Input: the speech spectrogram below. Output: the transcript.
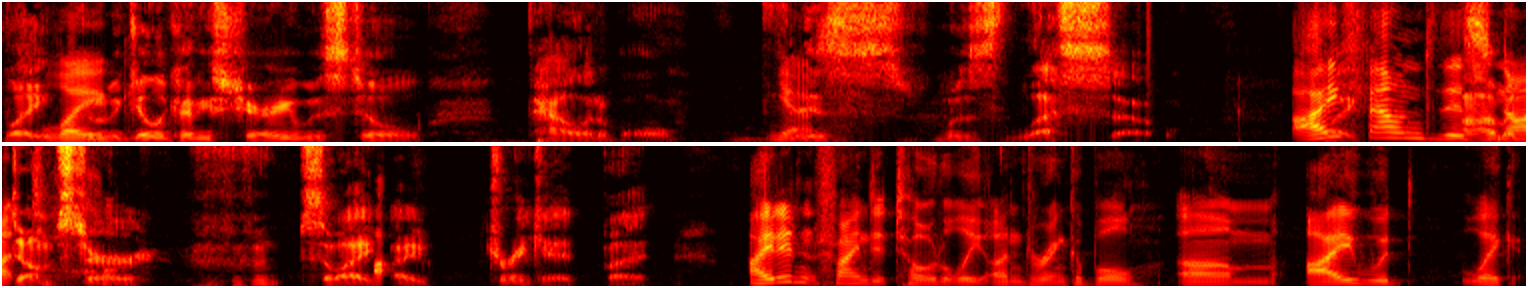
Like, like the McGillicuddy's cherry was still palatable. Yes. This was less so. I like, found this I'm not a dumpster, so I, I drink it, but I didn't find it totally undrinkable. Um, I would like,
